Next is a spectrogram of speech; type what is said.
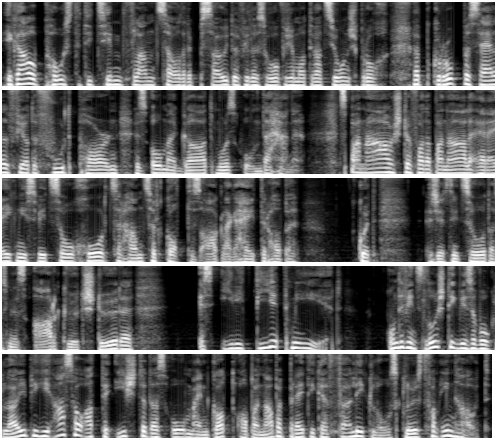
Egal ob postet die Zimtpflanze oder ein pseudophilosophischer Motivationsspruch, ob Gruppenselfie oder Foodporn, ein Oh my God muss unten hin. Das Banalste von den banalen Ereignissen wird so kurzerhand zur Gottesangelegenheit erhoben. Gut, es ist jetzt nicht so, dass mir das arg würde. Es irritiert mich. Und ich find's lustig, wie sowohl Gläubige als auch Atheisten das Oh mein Gott oben predigen, völlig losgelöst vom Inhalt.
